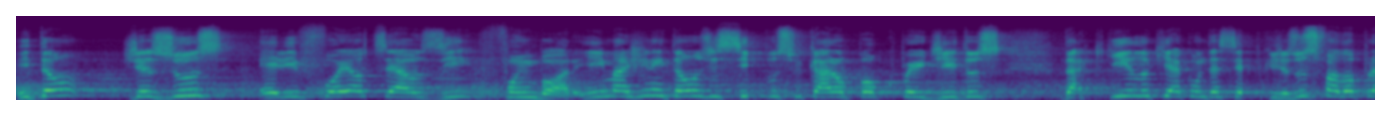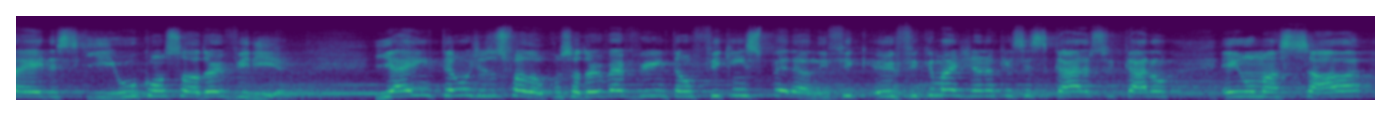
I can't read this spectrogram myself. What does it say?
Então, Jesus, ele foi aos céus e foi embora. E imagina então os discípulos ficaram um pouco perdidos daquilo que ia acontecer, porque Jesus falou para eles que o Consolador viria. E aí então Jesus falou: o Consolador vai vir, então fiquem esperando. E fico, eu fico imaginando que esses caras ficaram em uma sala,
